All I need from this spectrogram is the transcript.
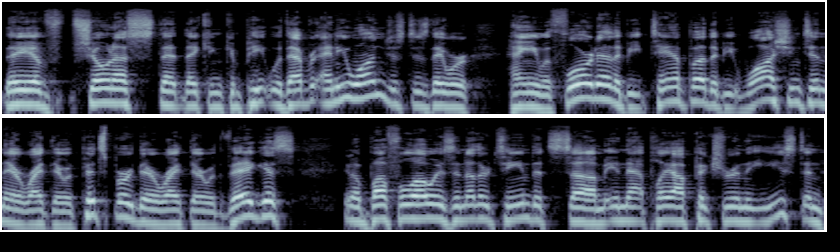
they have shown us that they can compete with anyone, just as they were hanging with Florida. They beat Tampa, they beat Washington. They're right there with Pittsburgh. They're right there with Vegas. You know, Buffalo is another team that's um, in that playoff picture in the East, and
